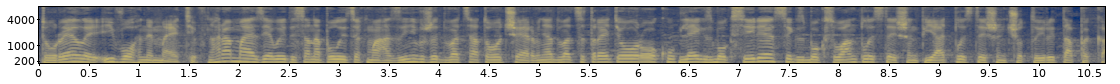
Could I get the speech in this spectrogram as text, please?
турелей і вогнеметів. Гра має з'явитися на полицях магазинів вже 20 червня 2023 року для Xbox Series, Xbox One, PlayStation 5, PlayStation 4 та ПК.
